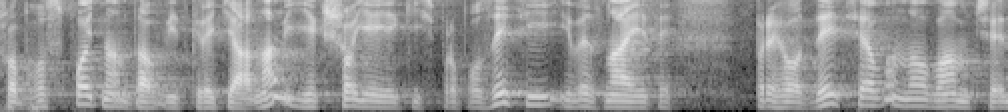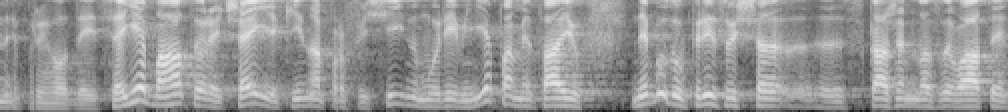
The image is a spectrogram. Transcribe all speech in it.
щоб Господь нам дав відкриття, навіть якщо є якісь пропозиції, і ви знаєте, пригодиться воно вам чи не пригодиться. Є багато речей, які на професійному рівні. Я пам'ятаю, не буду прізвища, е, скажімо, називати.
